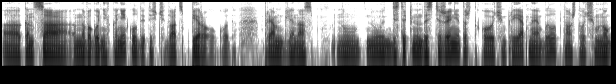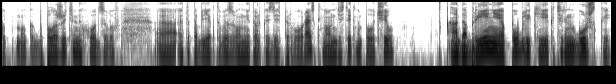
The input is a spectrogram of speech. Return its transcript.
э, конца новогодних каникул 2021 года. Прям для нас ну, ну, действительно, достижение тоже такое очень приятное было, потому что очень много ну, как бы положительных отзывов э, этот объект вызвал не только здесь, в Первоуральске, но он действительно получил одобрение публики Екатеринбургской,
